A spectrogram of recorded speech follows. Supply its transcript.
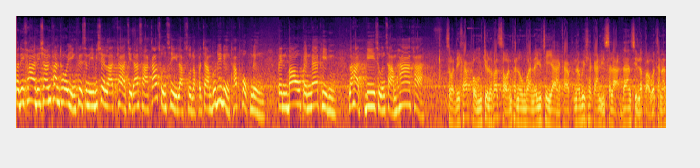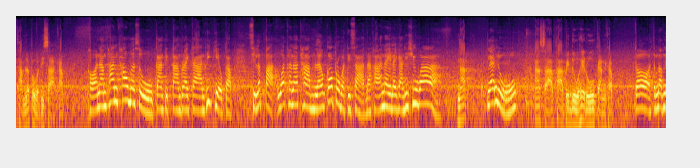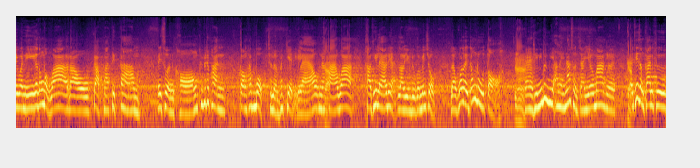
วัสดีค่ะ ดิฉันพันโทหญิงกฤษณีวิเชยรัตน์ค่ะ จิตอาสา 904 หลักสูตรหลักประจำรุ่นที่1ทับ61 เป็นเบ้า เป็นแม่พิมพ์ รหัส B035 ค่ะ สวัสดีครับ ผมจุลพัฒน์สอนพนมวรรณอยุธยาครับ นักวิชาการอิสระด้านศิลปวัฒนธรรมและประวัติศาสตร์ครับ ขอนำท่านเข้ามาสู่การติดตามรายการที่เกี่ยวกับศิลปะวัฒนธรรม แล้วก็ประวัติศาสตร์นะคะ ในรายการที่ชื่อว่า นัดและหนู อาสาพาไปดูให้รู้กันครับ ก็สำหรับในวันนี้ก็ต้องบอกว่าเรากลับมาติดตามในส่วนของพิพิธภัณฑ์กองทัพบกเฉลิมพระเกียรติอีกแล้วนะครัคะบว่าคราวที่แล้วเนี่ยเรายังดูกันไม่จบ เราก็เลยต้องดูต่ออาแต่ทีนี้มันมีอะไรน่าสนใจเยอะมากเลยครับแต่ที่สำคัญคือ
